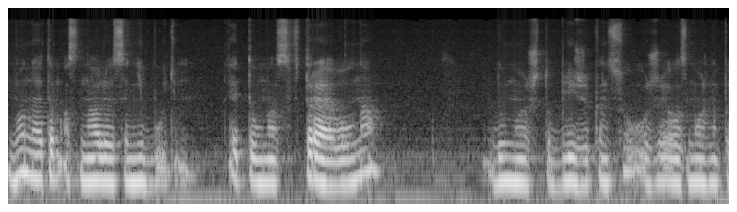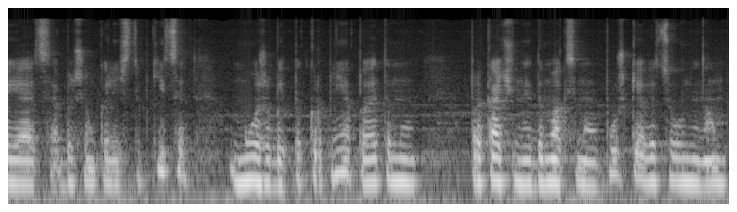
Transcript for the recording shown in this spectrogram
Но на этом останавливаться не будем. Это у нас вторая волна. Думаю, что ближе к концу уже возможно появится большое количество птицы. Может быть покрупнее, поэтому прокачанные до максимума пушки авиационные нам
